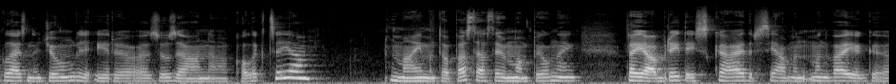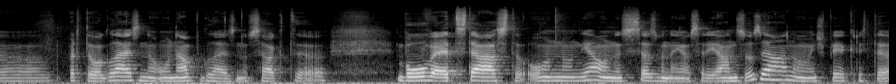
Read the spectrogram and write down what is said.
glezna džungļa ir Zuzāna kolekcijā. Māja man to pastāstīja, man pilnīgi tajā brīdī skaidrs, jā, man, man vajag uh, par to gleznu un apgleznu sākt. Uh, būvēt stāstu. Un, un, jā, un es sazvanījos ar Jānu Zuzānu, viņš piekrita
